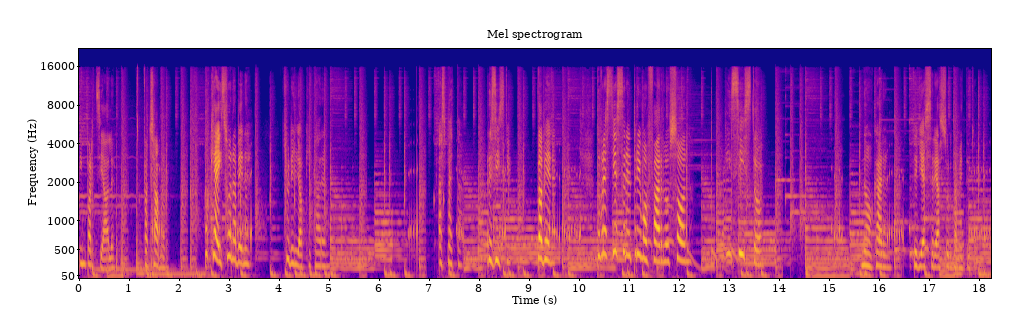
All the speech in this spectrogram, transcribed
imparziale. Facciamolo. Ok, suona bene. Chiudi gli occhi, Karen. Aspetta, resisti. Va bene. Dovresti essere il primo a farlo, Sean. Insisto. No, Karen, devi essere assolutamente tu.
